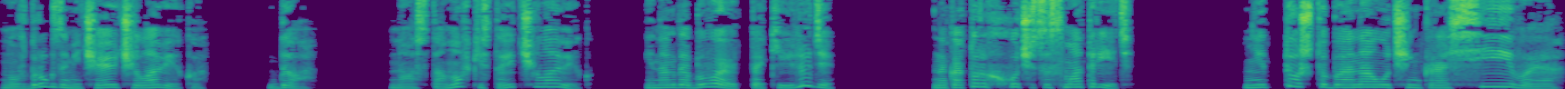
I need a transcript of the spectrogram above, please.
но вдруг замечаю человека. Да, на остановке стоит человек. Иногда бывают такие люди, на которых хочется смотреть. Не то чтобы она очень красивая.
